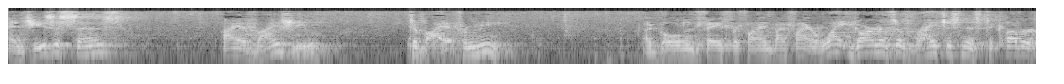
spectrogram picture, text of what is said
And Jesus says, I advise you to buy it from me. A golden faith refined by fire. White garments of righteousness to cover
